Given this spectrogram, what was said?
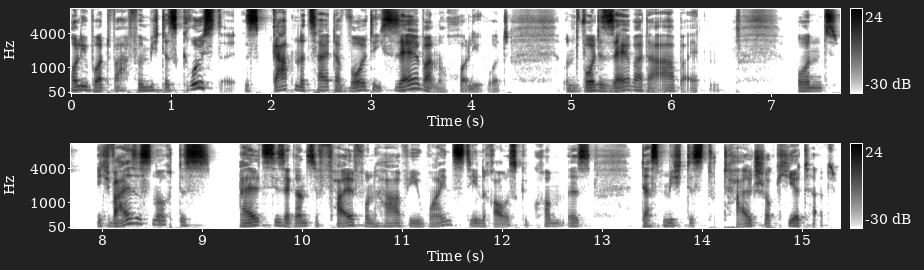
Hollywood war für mich das Größte. Es gab eine Zeit, da wollte ich selber nach Hollywood und wollte selber da arbeiten. Und ich weiß es noch, dass als dieser ganze Fall von Harvey Weinstein rausgekommen ist, dass mich das total schockiert hat.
